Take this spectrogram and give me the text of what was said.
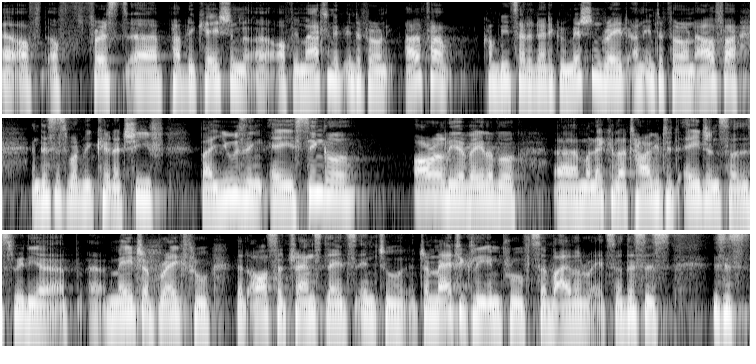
uh, of, of first uh, publication uh, of imatinib interferon alpha complete cytogenetic remission rate on interferon alpha, and this is what we could achieve by using a single orally available uh, molecular targeted agent. So this is really a, a, major breakthrough that also translates into dramatically improved survival rates. So this is this is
